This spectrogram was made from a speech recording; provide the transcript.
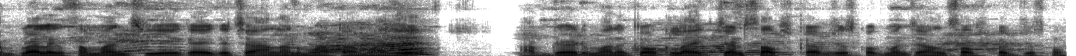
ఎంప్లాయీలకు సంబంధించి ఏకైక ఛానల్ అనమాట మాది. అప్డేట్ మనకి ఒక లైక్ చేయండి సబ్స్క్రైబ్ చేసుకోవద్దు మన ఛానల్ సబ్స్క్రైబ్ చేసుకోండి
